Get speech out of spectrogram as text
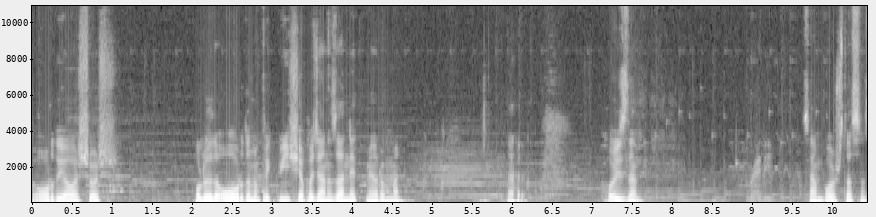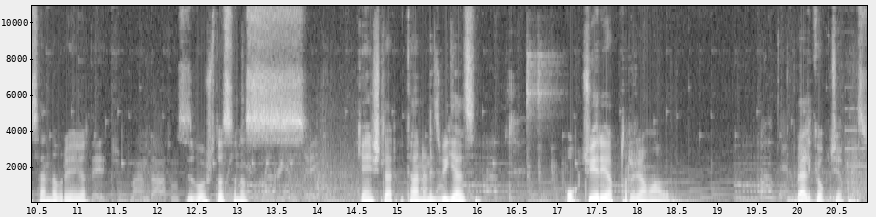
Ordu yavaş yavaş oluyor da o ordunun pek bir iş yapacağını zannetmiyorum ben. o yüzden sen boştasın sen de buraya gel. Siz boştasınız. Gençler bir taneniz bir gelsin. Okçu yeri yaptıracağım abi. Belki okçu yaparız.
